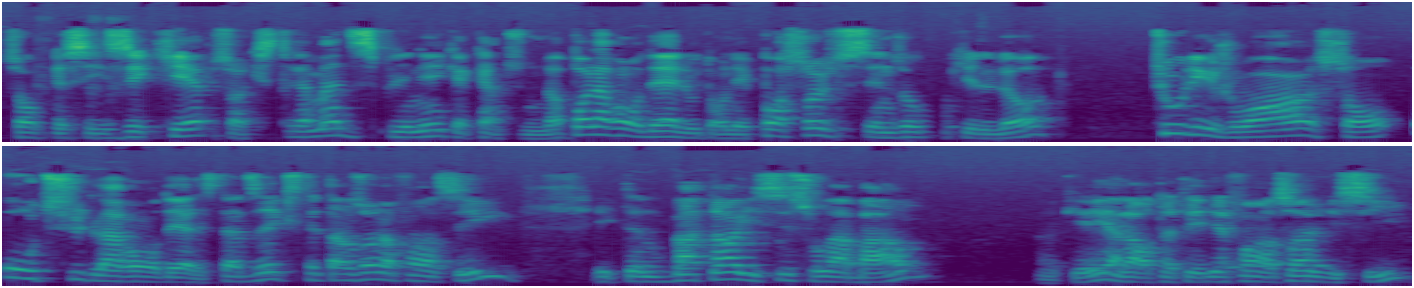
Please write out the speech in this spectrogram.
Sauf que ces équipes sont extrêmement disciplinées que quand tu n'as pas la rondelle ou tu n'est pas sûr si c'est nous autres qui l'a, tous les joueurs sont au-dessus de la rondelle. C'est-à-dire que si tu es en zone offensive et que tu as une bataille ici sur la bande, OK, alors tu as tes défenseurs ici,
